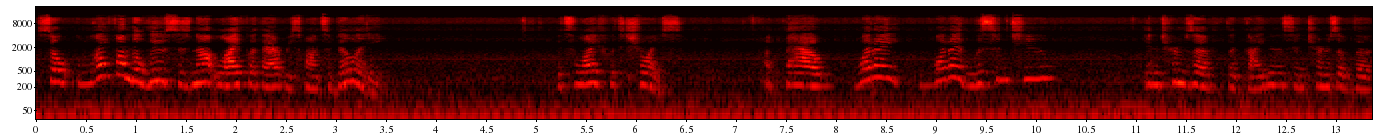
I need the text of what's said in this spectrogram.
So, life on the loose is not life without responsibility. It's life with choice about what I what I listen to in terms of the guidance, in terms of the,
